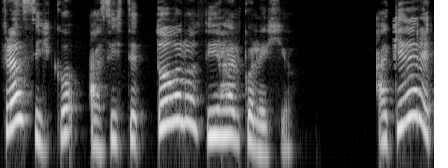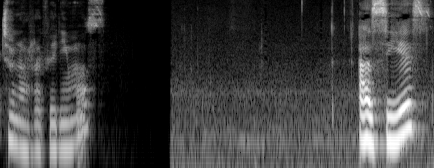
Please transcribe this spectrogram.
Francisco asiste todos los días al colegio. ¿A qué derecho nos referimos? Así es,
